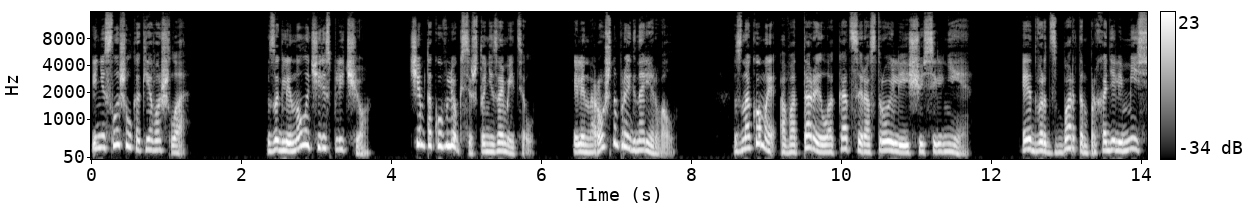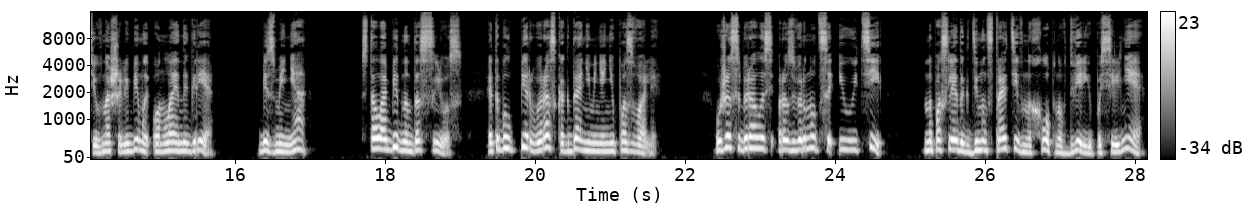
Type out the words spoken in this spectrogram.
и не слышал, как я вошла. Заглянула через плечо. Чем так увлекся, что не заметил? Или нарочно проигнорировал? Знакомые аватары и локации расстроили еще сильнее. Эдвард с Бартом проходили миссию в нашей любимой онлайн-игре. Без меня стало обидно до слез. Это был первый раз, когда они меня не позвали. Уже собиралась развернуться и уйти, напоследок демонстративно хлопнув дверью посильнее,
